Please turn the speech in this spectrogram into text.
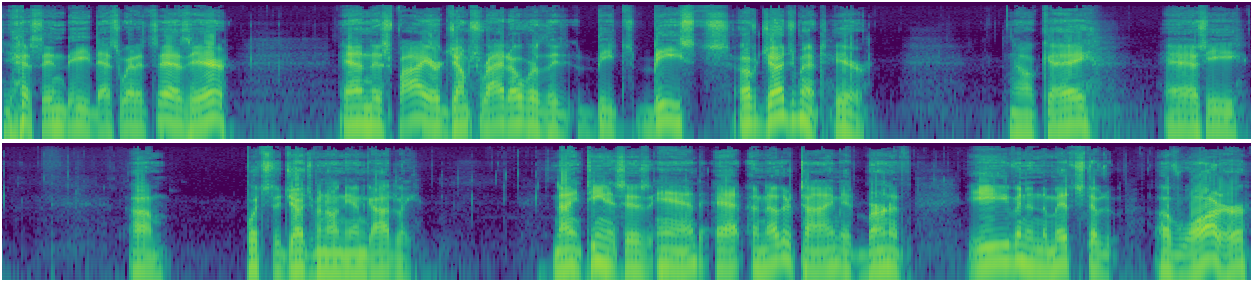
Yes, indeed. That's what it says here. And this fire jumps right over the beasts of judgment here. Okay. As he um, puts the judgment on the ungodly. 19 it says, And at another time it burneth even in the midst of, of water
